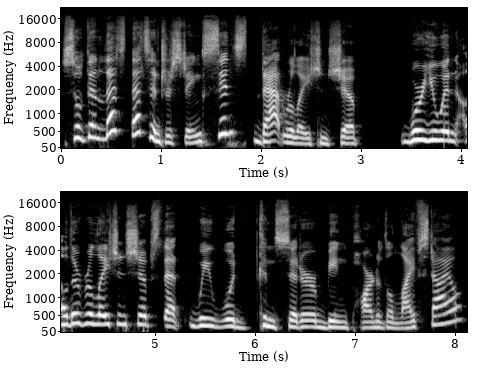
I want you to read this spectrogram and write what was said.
so then let's that's interesting. Since that relationship, were you in other relationships that we would consider being part of the lifestyle?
